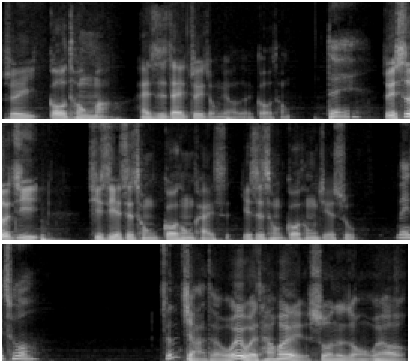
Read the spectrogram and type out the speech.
所以沟通嘛，还是在最重要的沟通。对。所以设计其实也是从沟通开始，也是从沟通结束。没错。真的假的？我以为他会说那种，我要，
